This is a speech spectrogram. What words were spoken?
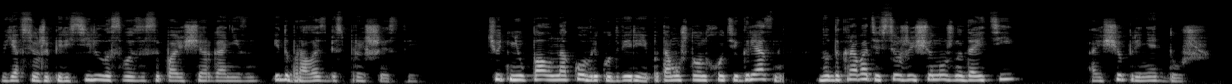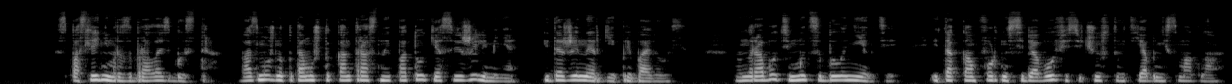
Но я все же пересилила свой засыпающий организм и добралась без происшествий. Чуть не упала на коврик у дверей, потому что он хоть и грязный, но до кровати все же еще нужно дойти, а еще принять душ. С последним разобралась быстро. Возможно, потому что контрастные потоки освежили меня, и даже энергии прибавилось. Но на работе мыться было негде, и так комфортно себя в офисе чувствовать я бы не смогла.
